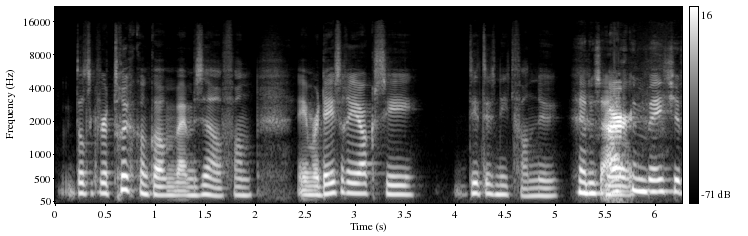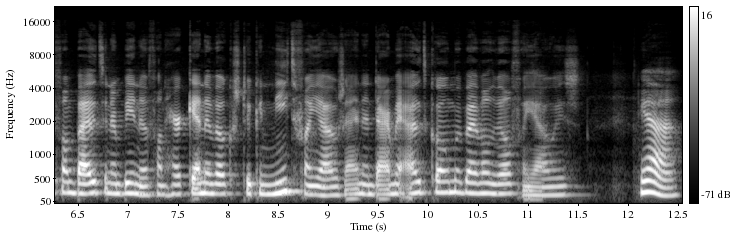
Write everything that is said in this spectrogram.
dat ik weer terug kan komen bij mezelf. Van, hé, maar deze reactie, dit is niet van nu. Ja, dus eigenlijk een beetje van buiten naar binnen. Van herkennen welke stukken niet van jou zijn en daarmee uitkomen bij wat wel van jou is. Ja,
